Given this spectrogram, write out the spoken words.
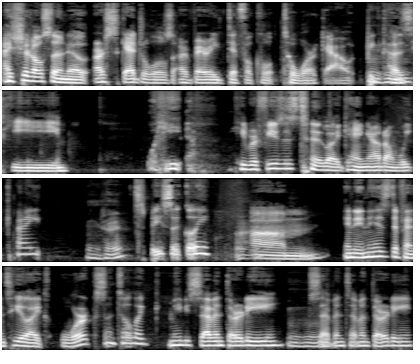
i should also note our schedules are very difficult to work out because he well he he refuses to like hang out on weeknight. Okay, basically um and in his defense he like works until like maybe 7.30 7 7.30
